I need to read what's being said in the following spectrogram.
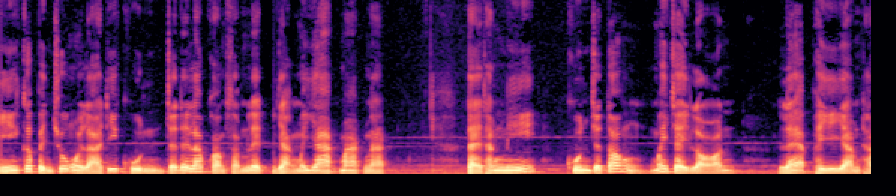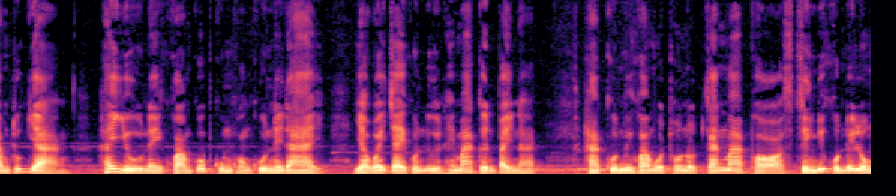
นี้ก็เป็นช่วงเวลาที่คุณจะได้รับความสำเร็จอย่างไม่ยากมากนัก แต่ทั้งนี้คุณจะต้องไม่ใจร้อน และพยายามทำทุกอย่างให้อยู่ในความควบคุมของคุณให้ได้ อย่าไว้ใจคนอื่นให้มากเกินไปนัก หากคุณมีความอดทนอดกลั้นมากพอ สิ่งที่คุณได้ลง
